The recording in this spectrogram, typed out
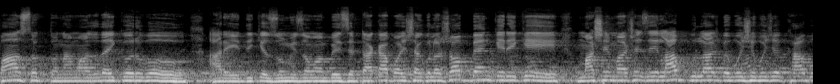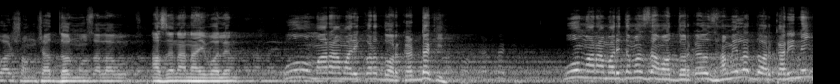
পাঁচ শক্ত নামাজ আদায় করব। আর এইদিকে জমি জমা বেচে টাকা পয়সাগুলো সব ব্যাংকে রেখে মাসে মাসে যে লাভগুলো আসবে বসে বসে খাব। আর সংসার ধর্ম চালাবো। আছে না নাই বলেন? ও মারামারি করার দরকারটা কি? ও মারামারিতে আমার যাওয়ার দরকার, ও ঝামেলার দরকারই নেই।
